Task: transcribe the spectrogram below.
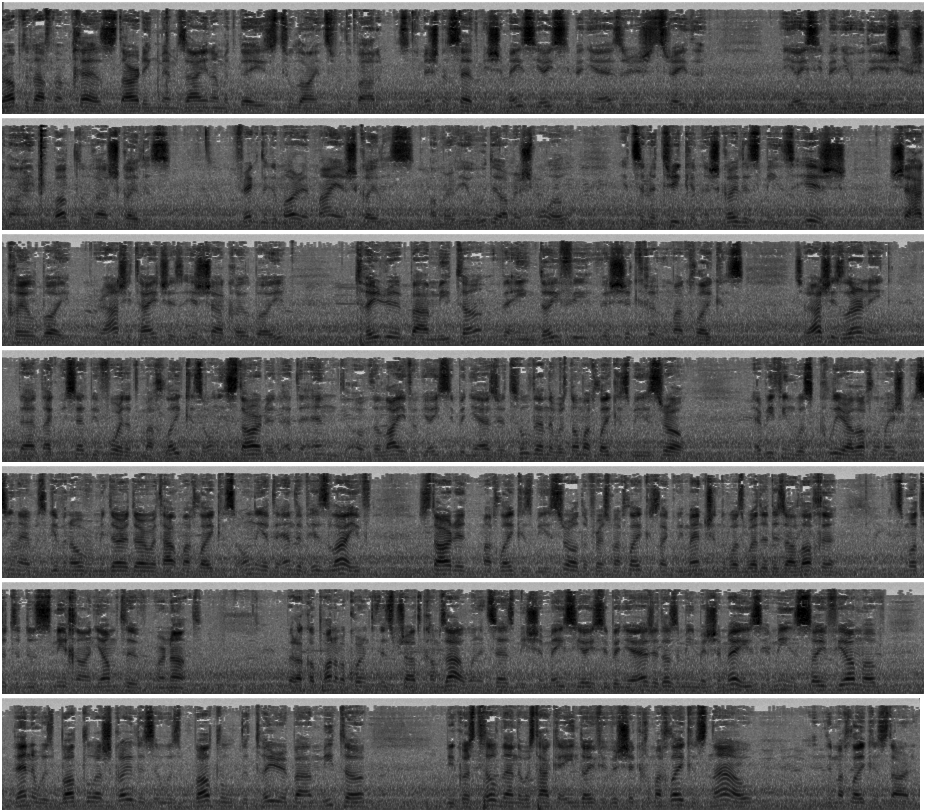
We're up to Daf Memches, starting Mem Zayin Amid Beis, two lines from the bottom. So the Mishnah said, Mishemeis Yosi ben Yezer ish Tzreide, Yosi ben Yehudi ish Yerushalayim, Batlu ha-Shkoilis. Frag the Gemara, Maya Shkoilis. Amr of Yehuda, Amr Shmuel, it's an atrikin. Shkoilis means ish shahakoil boy. Rashi teaches ish shahakoil boy, Teire ba'amita, ve'ein doifi, ve'shikre u'makloikas. So Rashi is learning that, like we said before, that the machlokes only started at the end of the life of Yossi ben Yezer. Till then, there was no machlokes by Yisrael. Everything was clear. Allah Moshe Messina was given over midar dar without machlokes. Only at the end of his life started machlokes by Yisrael. The first machlokes, like we mentioned, was whether there's halacha, it's mutter to do smicha on yamtiv or not. But Akapanim, according to this pshat, comes out when it says Mishemeis Yossi ben Yezer, it doesn't mean Mishemeis, it means Seif Yamav then it was batul ashkoilis, it was batul the Torah ba'amita, because till then there was taka ein doifi v'shikch machlekes. Now the machlekes started.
